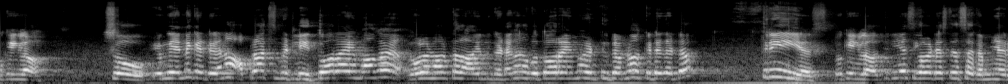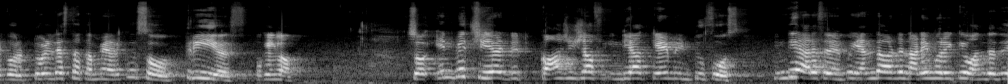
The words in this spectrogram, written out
ஓகேங்களா? ஸோ இவங்க என்ன கேட்டாங்கன்னா அப்ராக்சிமேட்லி தோராயமாக எவ்வளோ நாட்கள் ஆகுதுன்னு கேட்டாங்க. நம்ம தோராயமாக எடுத்துக்கிட்டோம்னா கிட்டத்தட்ட த்ரீ இயர்ஸ் ஓகேங்களா? த்ரீ இயர்ஸ் எவ்வளோ டேஸ் தான் சார் கம்மியாக இருக்குது ஒரு டுவெல் டேஸ் தான் கம்மியாக இருக்குது ஸோ த்ரீ இயர்ஸ் ஓகேங்களா? So in which year did constitution of India came into force இந்திய அரசியலமைப்பு எந்த ஆண்டு நடைமுறைக்கு வந்தது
